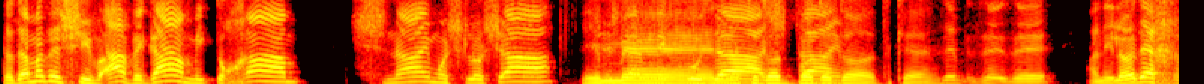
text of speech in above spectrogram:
אתה יודע מה זה שבעה? וגם מתוכם שניים או שלושה, עם אה, נקודה, נקודות שתיים. בודדות, כן. זה, זה, זה, אני לא יודע איך,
